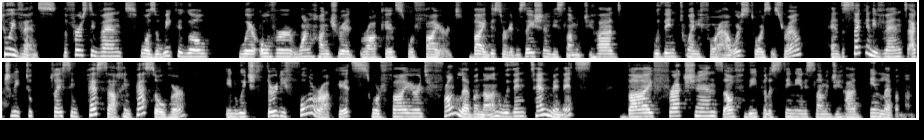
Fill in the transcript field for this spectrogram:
two events. The first event was a week ago, where over 100 rockets were fired by this organization, the Islamic Jihad, within 24 hours towards Israel. And the second event actually took place in Pesach, in Passover, in which 34 rockets were fired from Lebanon within 10 minutes by fractions of the Palestinian Islamic Jihad in Lebanon.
